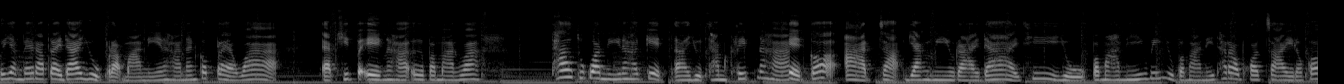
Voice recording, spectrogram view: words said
ก็ยังได้รับรายได้อยู่ประมาณนี้นะคะ นั่นก็แปลว่าแอบคิดไปเองนะคะ เออประมาณว่า ถ้าทุกวันนี้นะคะ เกดหยุดทำคลิปนะคะ เกดก็อาจจะยังมีรายได้ที่อยู่ประมาณนี้วิ่งอยู่ประมาณนี้ ถ้าเราพอใจแล้วก็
